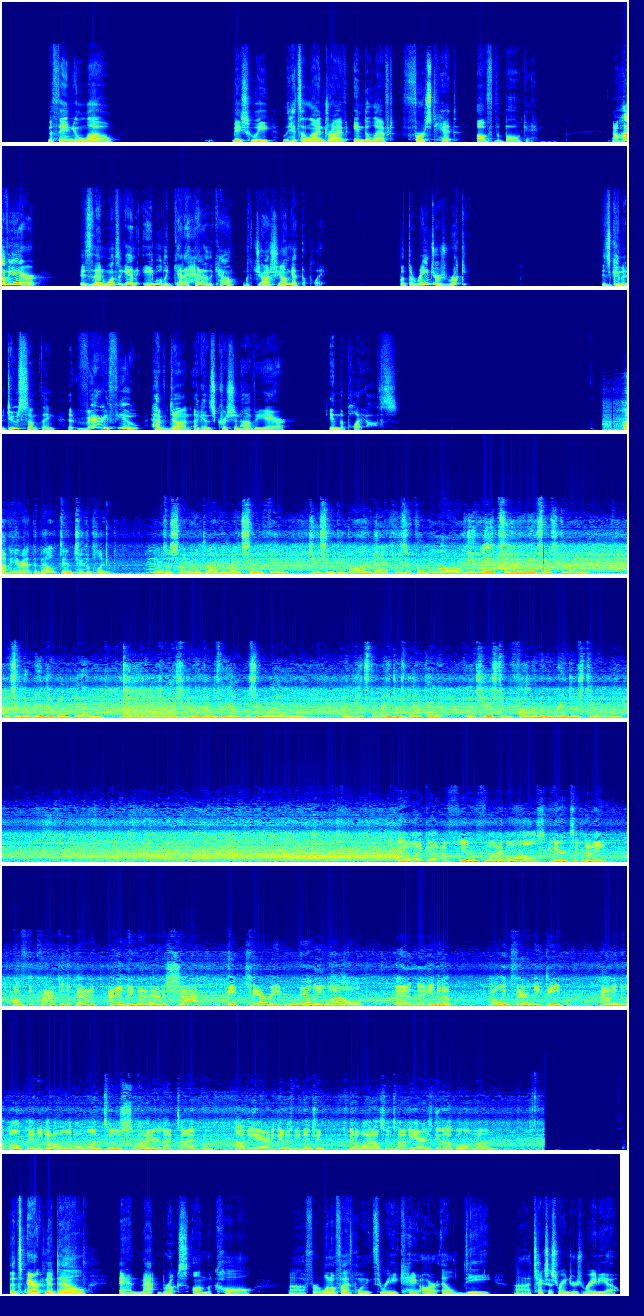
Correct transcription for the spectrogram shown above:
Nathaniel Lowe basically hits a line drive into left, first hit of the ball game. Now Javier is then once again able to get ahead of the count with Josh Jung at the plate. But the Rangers rookie is going to do something that very few have done against Christian Javier in the playoffs. Javier at the belt and to the plate. There's a swing and a drive to right center field. Chasing Dubon back. He's at the wall. He leaps, and it is history. It's in the Ranger bullpen. Josh Jung goes the opposite way and gets the Rangers back in it. It's Houston 5 and the Rangers 2. You know, like a, a few fly balls here tonight off the crack of the bat. I didn't think that had a shot. It carried really well and ended up going fairly deep out into the bullpen. He got a hold of a 1 2 slider that time from Javier. And again, as we mentioned, it's been a while since Javier has given up a home run. That's Eric Nadel and Matt Brooks on the call uh, for 105.3 KRLD, uh, Texas Rangers Radio.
